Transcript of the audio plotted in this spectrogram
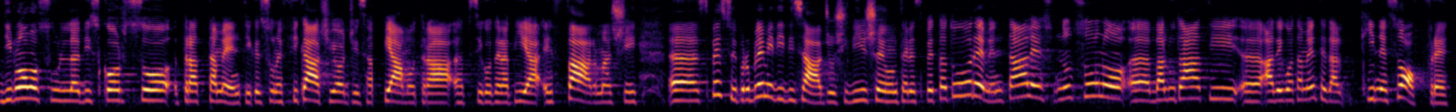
di nuovo sul discorso trattamenti che sono efficaci, oggi sappiamo, tra eh, psicoterapia e farmaci. Eh, spesso i problemi di disagio, ci dice un telespettatore, mentale, non sono eh, valutati eh, adeguatamente da chi ne soffre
